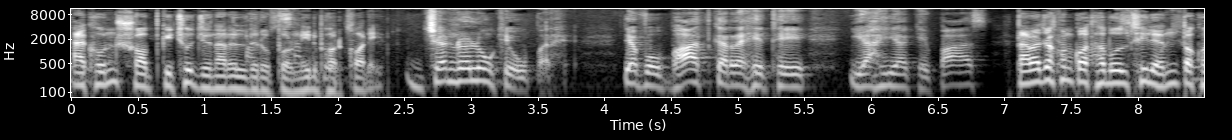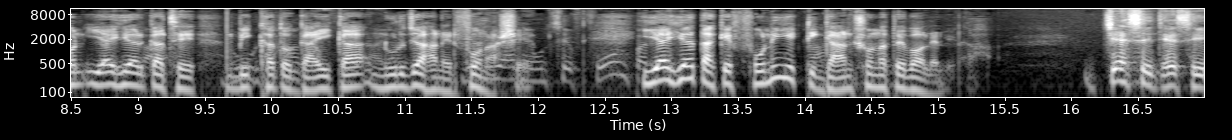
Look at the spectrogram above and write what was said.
এখন সবকিছু জেনারেলদের উপর নির্ভর করে। তারা যখন কথা বলছিলেন তখন ইয়াহিয়ার কাছে বিখ্যাত গায়িকা নূরজাহানের ফোন আসে। ইয়াহিয়া তাকে ফোনেই একটি গান শোনাতে বলেন। জেসে জেসে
